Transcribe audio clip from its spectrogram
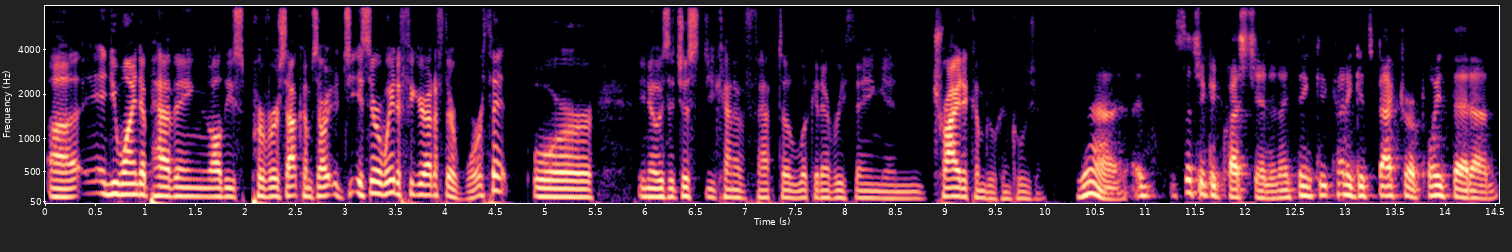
uh, and you wind up having all these perverse outcomes. Are, is there a way to figure out if they're worth it, or you know, is it just you kind of have to look at everything and try to come to a conclusion? Yeah, it's such a good question, and I think it kind of gets back to our point that um,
